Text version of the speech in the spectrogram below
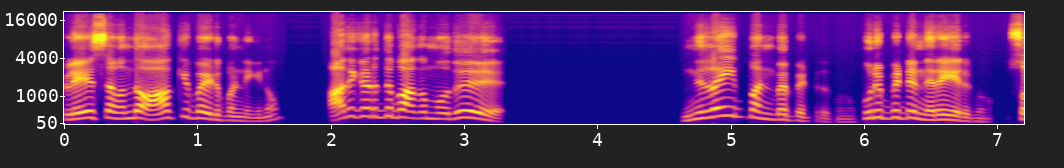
பிளேஸை வந்து ஆக்கியபைடு பண்ணிக்கணும். அதுக்கடுத்து பார்க்கும்போது நிறை பண்பை பெற்றிருக்கணும். குறிப்பிட்டு நிறைய இருக்கணும். ஸோ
